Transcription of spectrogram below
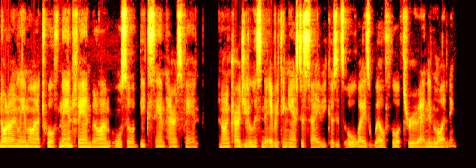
Not only am I a 12th Man fan, but I am also a big Sam Harris fan, and I encourage you to listen to everything he has to say because it's always well thought through and enlightening.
